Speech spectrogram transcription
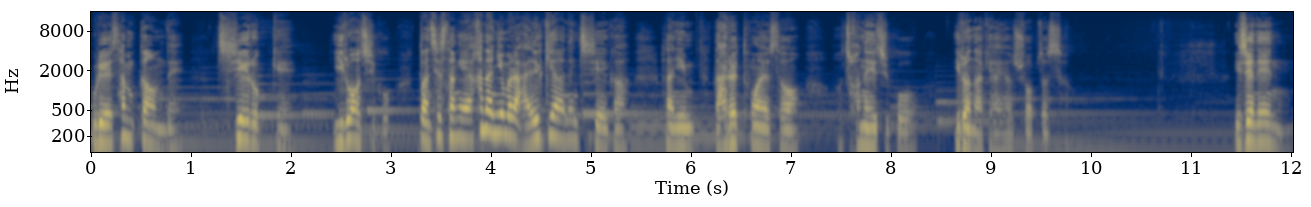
우리의 삶 가운데 지혜롭게 이루어지고 또한 세상에 하나님을 알게 하는 지혜가 하나님 나를 통하여서 전해지고 일어나게 하여 주옵소서. 이제는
